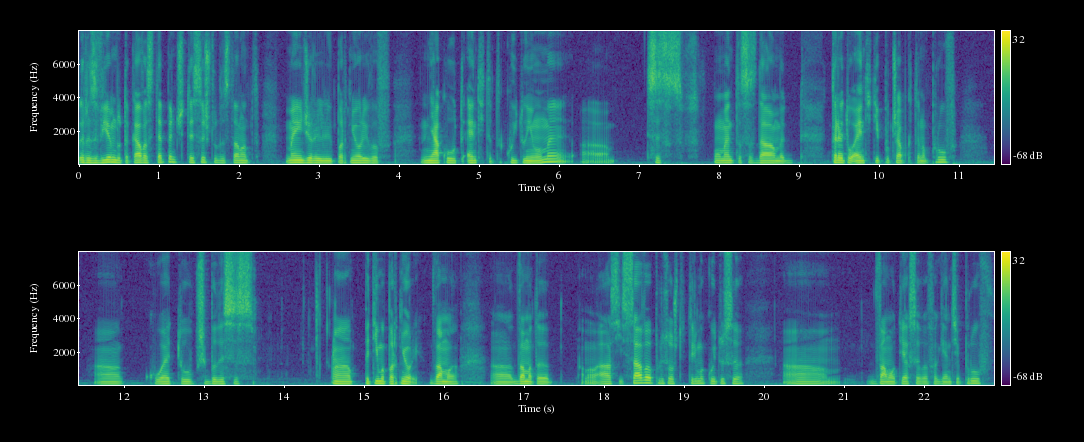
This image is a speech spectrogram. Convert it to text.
развием до такава степен, че те също да станат менеджери или партньори в някои от ентитата, които имаме. А, с, в момента създаваме трето entity по чапката на Proof, а, което ще бъде с а, петима партньори. Двама, а, двамата аз и Сава, плюс още трима, които са а, двама от тях са в агенция Proof,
